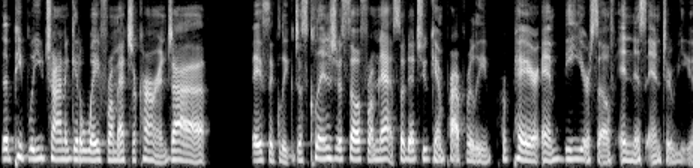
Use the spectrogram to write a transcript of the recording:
the people you're trying to get away from at your current job. Basically, just cleanse yourself from that so that you can properly prepare and be yourself in this interview.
